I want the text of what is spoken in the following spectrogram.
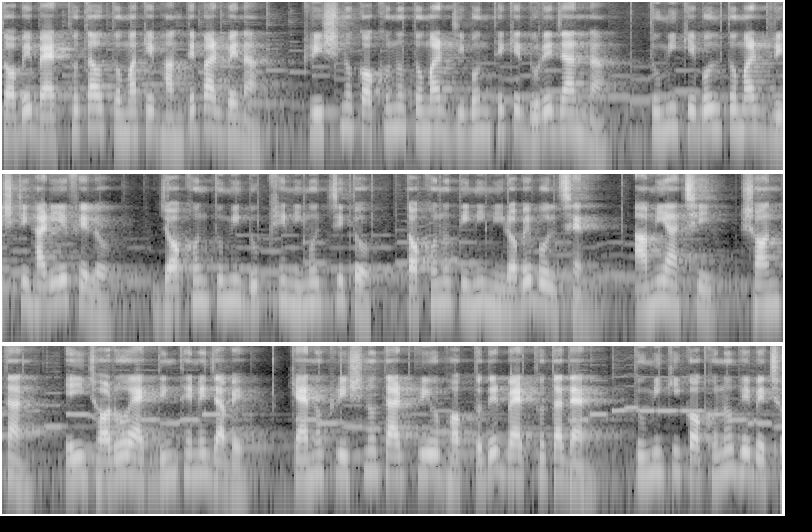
তবে ব্যর্থতাও তোমাকে ভাঙতে পারবে না। কৃষ্ণ কখনো তোমার জীবন থেকে দূরে যান না। তুমি কেবল তোমার দৃষ্টি হারিয়ে ফেলো। যখন তুমি দুঃখে নিমজ্জিত, তখনও তিনি নীরবে বলছেন, আমি আছি, সন্তান, এই ঝড়ও একদিন থেমে যাবে। কেন কৃষ্ণ তার প্রিয় ভক্তদের ব্যর্থতা দেন? তুমি কি কখনো ভেবেছ,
